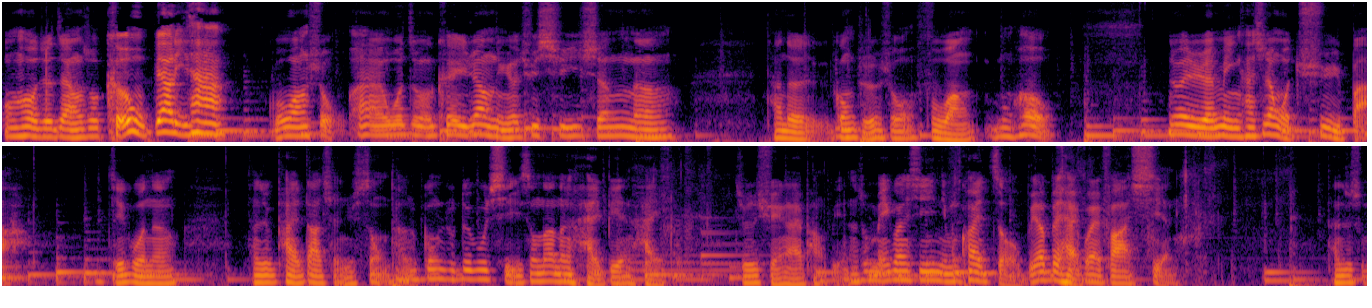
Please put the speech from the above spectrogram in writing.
王后就这样说：“可恶，不要理他。”国王说：“哎，我怎么可以让女儿去牺牲呢？”他的公主就说：“父王母后，因为人民还是让我去吧。”结果呢，他就派大臣去送她，说：“公主对不起，送到那个海边海。”就是悬崖旁边，他说没关系，你们快走，不要被海怪发现。他就说，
